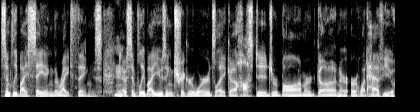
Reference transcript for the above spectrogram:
simply by saying the right things. Mm. You hmm. know, simply by using trigger words like a hostage or bomb or gun or, or what have you.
